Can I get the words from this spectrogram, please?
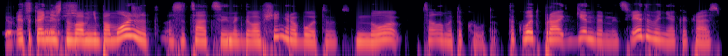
стёрку это, конечно, вам не поможет, ассоциации иногда вообще не работают, но в целом это круто. Так вот, про гендерные исследования как раз.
